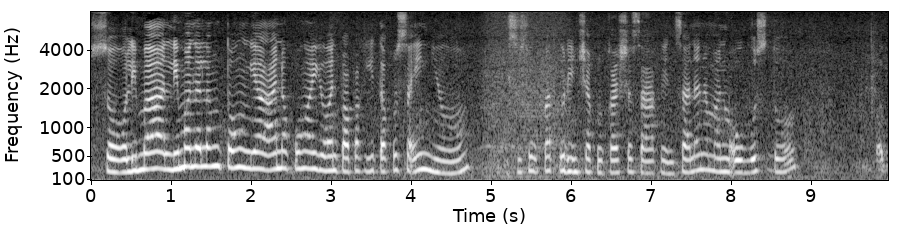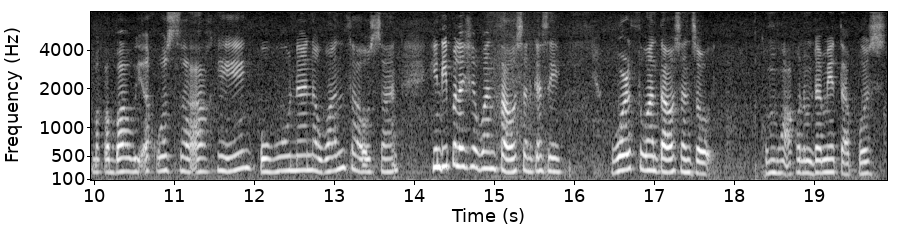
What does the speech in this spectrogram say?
So, lima, lima na lang tong yaano ko ngayon. Papakita ko sa inyo. Isusukat ko din siya kung kasya sa akin. Sana naman maubos to. At makabawi ako sa aking puhunan na 1,000. Hindi pala siya 1,000 kasi worth 1,000. So, kumuha ako ng damit. Tapos,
